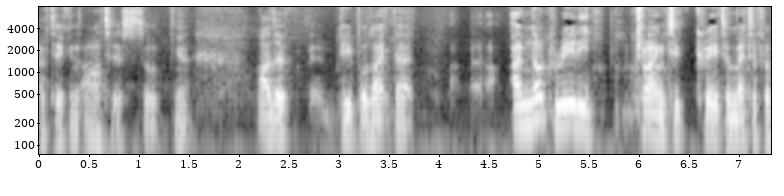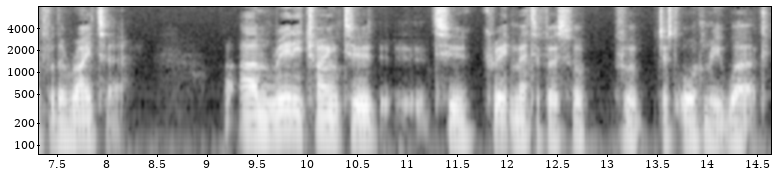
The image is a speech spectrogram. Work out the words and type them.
I've taken artists or you know other people like that. I'm not really trying to create a metaphor for the writer. I'm really trying to to create metaphors for for just ordinary work,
